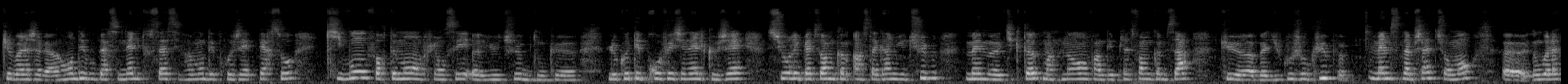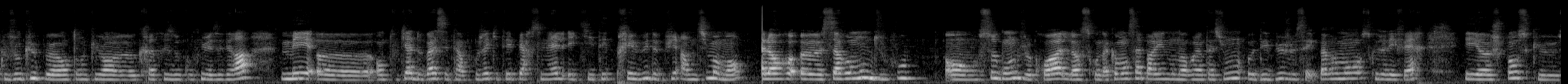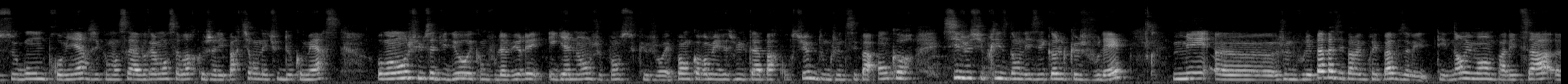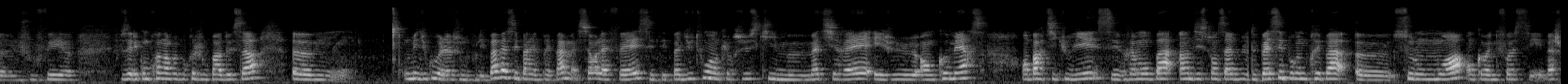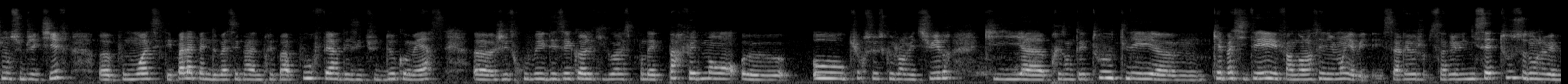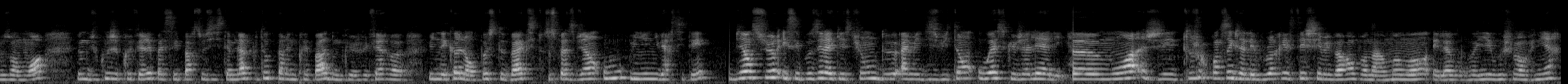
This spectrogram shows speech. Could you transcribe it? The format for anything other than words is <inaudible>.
que voilà j'avais un rendez-vous personnel, tout ça c'est vraiment des projets perso qui vont fortement influencer YouTube donc le côté professionnel que j'ai sur les plateformes comme Instagram, YouTube, même TikTok maintenant, enfin des plateformes comme ça que bah, du coup j'occupe, même Snapchat sûrement, euh, donc voilà que j'occupe euh, en tant que euh, créatrice de contenu etc. Mais en tout cas de base c'était un projet qui était personnel et qui était prévu depuis un petit moment. Alors ça remonte du coup en seconde je crois lorsqu'on a commencé à parler de mon orientation. Au début je savais pas vraiment ce que j'allais faire. Et euh, je pense que seconde première j'ai commencé à vraiment savoir que j'allais partir en études de commerce. Au moment où je filme cette vidéo et quand vous la verrez également je pense que j'aurai pas encore mes résultats à Parcoursup. Donc je ne sais pas encore si je suis prise dans les écoles que je voulais. Mais euh, je ne voulais pas passer par une prépa. Vous avez été énormément à me parler de ça. Euh, je vous fais vous allez comprendre un peu pourquoi je vous parle de ça mais du coup voilà je ne voulais pas passer par une prépa, ma soeur l'a fait, c'était pas du tout un cursus qui me m'attirait et je, en commerce en particulier c'est vraiment pas indispensable de passer pour une prépa euh, selon moi, encore une fois c'est vachement subjectif, euh, pour moi c'était pas la peine de passer par une prépa pour faire des études de commerce, euh, j'ai trouvé des écoles qui correspondaient parfaitement au cursus que j'ai envie de suivre qui a présenté toutes les euh, capacités. Enfin dans l'enseignement y avait ça, réunissait tout ce dont j'avais besoin moi. Donc du coup j'ai préféré passer par ce système là plutôt que par une prépa. Donc euh, je vais faire euh, une école en post-bac si tout se passe bien ou une université. Bien sûr il s'est posé la question de à mes 18 ans où est-ce que j'allais aller? Moi j'ai toujours pensé que j'allais vouloir rester chez mes parents pendant un moment et là vous voyez où je vais en venir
